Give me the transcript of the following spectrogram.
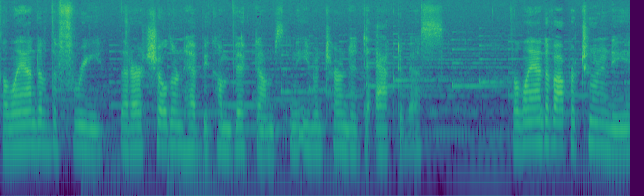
The land of the free, that our children have become victims and even turned into activists. The land of opportunity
